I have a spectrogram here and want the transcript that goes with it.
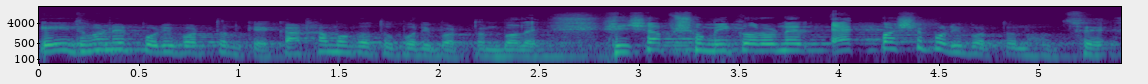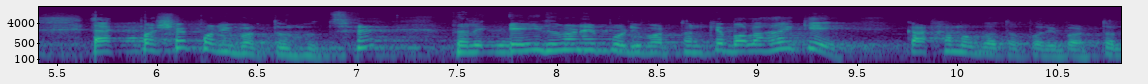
এই ধরনের পরিবর্তনকে কাঠামোগত পরিবর্তন বলে। হিসাব সমীকরণের এক পাশে পরিবর্তন হচ্ছে, এক পাশে পরিবর্তন হচ্ছে। তাহলে এই ধরনের পরিবর্তনকে বলা হয় কি? কাঠামোগত পরিবর্তন।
